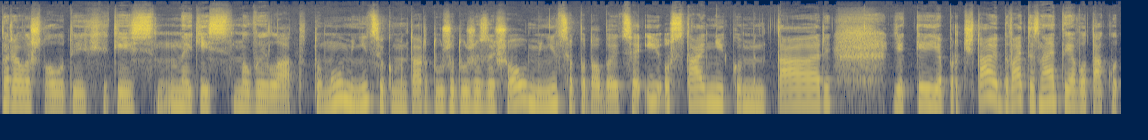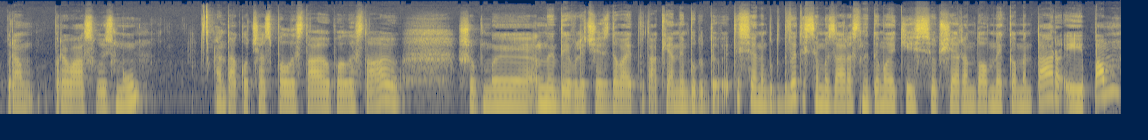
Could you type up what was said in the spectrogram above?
перелаштовувати їх якийсь, на якийсь новий лад. Тому мені цей коментар дуже-дуже зайшов, мені це подобається. І останній коментар, який я прочитаю, давайте, знаєте, я отак от прям при вас візьму. Так, от час полистаю, полистаю, щоб ми не дивлячись, давайте так, я не буду дивитися, я не буду дивитися. Ми зараз не дамо якийсь взагалі рандомний коментар і пам.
